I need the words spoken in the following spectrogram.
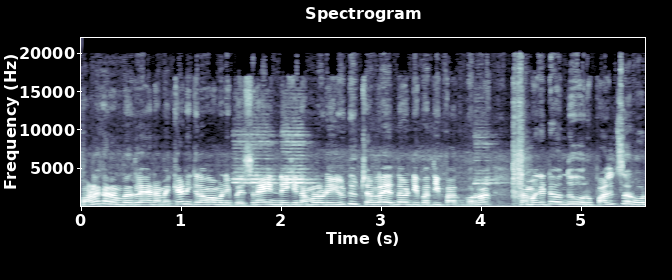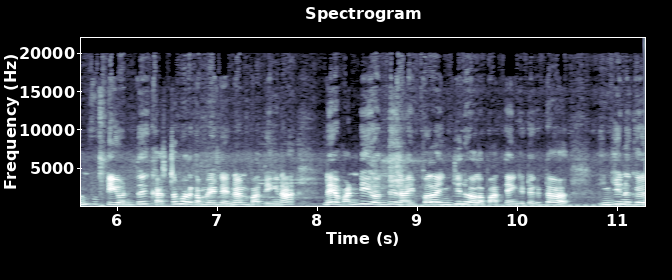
வணக்கம் நண்பர்களே நான் மெக்கானிக் பண்ணி பேசுகிறேன் இன்றைக்கி நம்மளுடைய யூடியூப் சேனலில் எந்த வண்டி பற்றி பார்க்க போகிறோம்னா நம்மக்கிட்ட வந்து ஒரு பல்சர் ஒன் ஃபிஃப்டி வந்து கஸ்டமர் கம்ப்ளைண்ட் என்னன்னு பார்த்தீங்கன்னா நே வண்டி வந்து நான் இப்போ தான் இன்ஜின் வேலை பார்த்தேன். கிட்டக்கிட்ட இன்ஜினுக்கு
